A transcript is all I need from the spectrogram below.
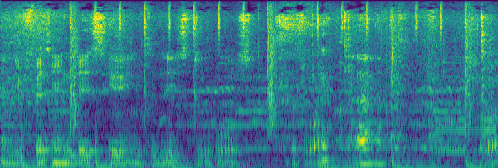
And you're fitting this here into these two holes as well. So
